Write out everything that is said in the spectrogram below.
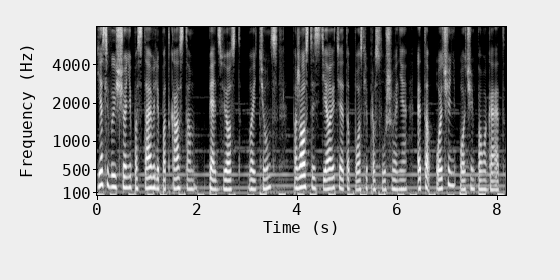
Если вы еще не поставили подкастам 5 звезд в iTunes. Пожалуйста, сделайте это после прослушивания. Это очень-очень помогает.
